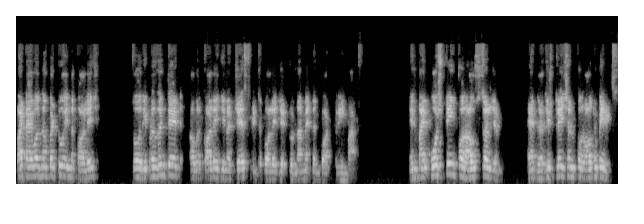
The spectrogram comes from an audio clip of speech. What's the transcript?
But I was number two in the college, so represented our college in a chess intercollegiate tournament and got three marks. In my posting for house surgeon and registration for orthopedics,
